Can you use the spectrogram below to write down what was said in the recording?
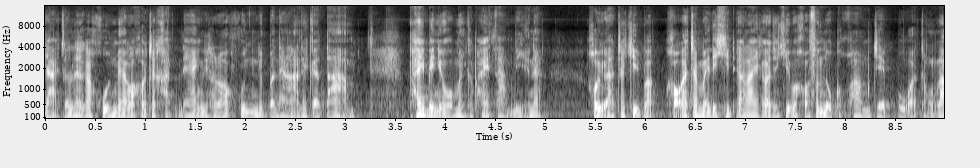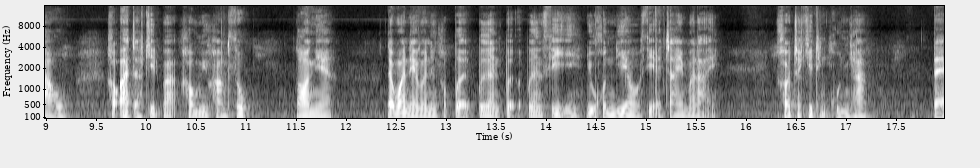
อยากจะเลิกกับคุณ แม้ว่าเขาจะขัดแย้งหรือทะเลาะคุณหรือปัญหาอะไรก็ตาม ไพ่เบนิโอเหมือนกับไพ่สามเหรียญน่ะเขาอาจจะคิดว่าเขาอาจจะไม่ได้คิดอะไร เขาอาจจะคิดว่าเขาสนุกกับความเจ็บปวดของเรา เขาอาจจะคิดว่าเขามีความสุขตอนเนี้ยแต่วันใดวันหนึ่งเขาเปิดเปื้อนเปิดเปื้อนสีอยู่คนเดียวเสียใจเมื่อไหร่ เขาจะคิดถึงคุณครับ แต่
